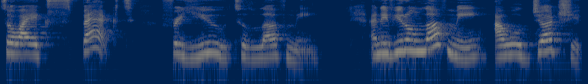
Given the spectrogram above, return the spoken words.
So i expect for you to love me. And if you don't love me i will judge you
